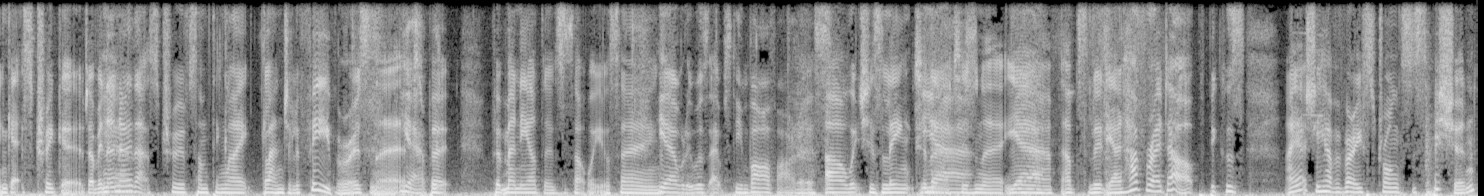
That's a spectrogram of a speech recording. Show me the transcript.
and gets triggered. I mean, I know that's true of something like glandular fever, isn't it? Yeah, but but many others. Is that what you're saying? yeah, but it was Epstein Barr virus. Oh, which is linked to that, Yeah. isn't it? Yeah, Yeah. absolutely. I have read up because I actually have a very strong suspicion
